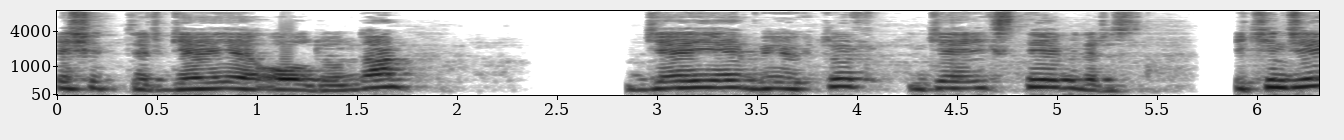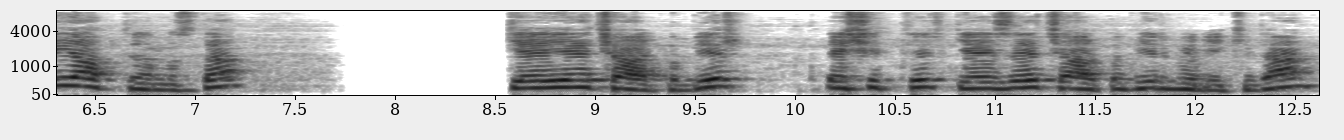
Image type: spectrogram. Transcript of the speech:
eşittir gy olduğundan gy büyüktür gx diyebiliriz. İkinciyi yaptığımızda gy çarpı 1 eşittir gz çarpı 1 bölü 2'den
